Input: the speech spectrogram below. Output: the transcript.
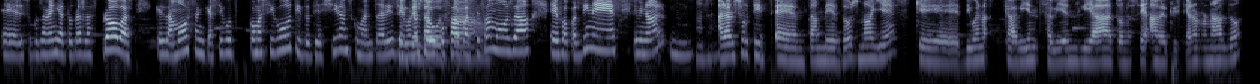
eh, suposament hi ha totes les proves que es demostren que ha sigut com ha sigut i tot i així, doncs, comentaris de, bueno, segur que ho fa buscar- per ser famosa, eh, ho fa pels diners, i al final, mm, Mhm. Ara han sortit eh, també dos noies que diuen que havien- s'havien liat, o no sé, amb el Cristiano Ronaldo,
